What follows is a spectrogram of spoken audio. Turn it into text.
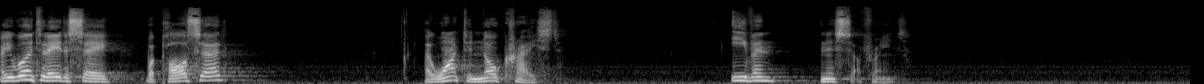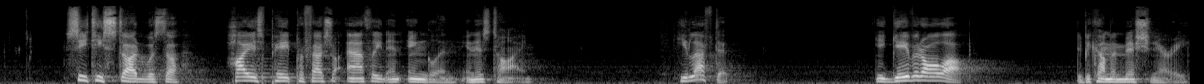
Are you willing today to say what Paul said? I want to know Christ, even in his sufferings. C.T. Studd was the highest paid professional athlete in England in his time. He left it. He gave it all up to become a missionary.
